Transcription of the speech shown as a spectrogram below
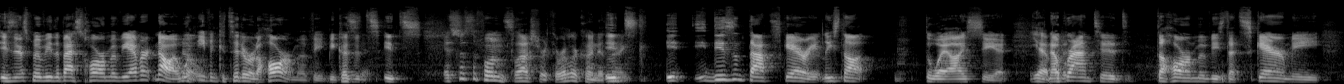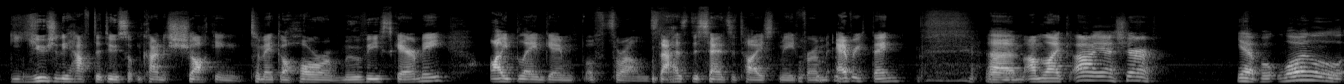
is this movie the best horror movie ever? No, I wouldn't even consider it a horror movie because it's it's It's just a fun slasher thriller kind of thing. it's it, it isn't that scary. At least not the way I see it. Yeah, Now, but it- granted, the horror movies that scare me you usually have to do something kind of shocking to make a horror movie scare me. I blame Game of Thrones. That has desensitized me from everything. Um, I'm like, oh yeah, sure. Yeah, but while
